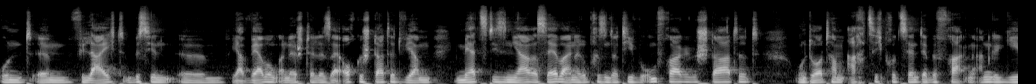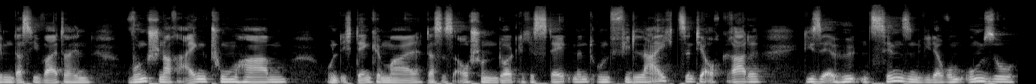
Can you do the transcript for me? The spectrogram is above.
und ähm, vielleicht ein bisschen ähm, ja, Werbung an der Stelle sei auch gestattet. Wir haben im März diesen Jahres selber eine repräsentative Umfrage gestartet und dort haben 80 Prozent der Befragten angegeben, dass sie weiterhin Wunsch nach Eigentum haben. Und ich denke mal, das ist auch schon ein deutliches Statement. Und vielleicht sind ja auch gerade diese erhöhten Zinsen wiederum umso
